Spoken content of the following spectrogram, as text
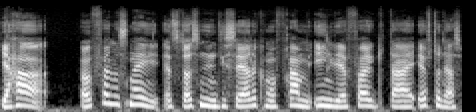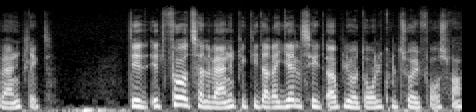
Jeg har opfattelsen af, at størstedelen af de sager, der kommer frem, egentlig er folk, der er efter deres værnepligt. Det er et fåtal af værnepligtige, der reelt set oplever dårlig kultur i forsvar.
